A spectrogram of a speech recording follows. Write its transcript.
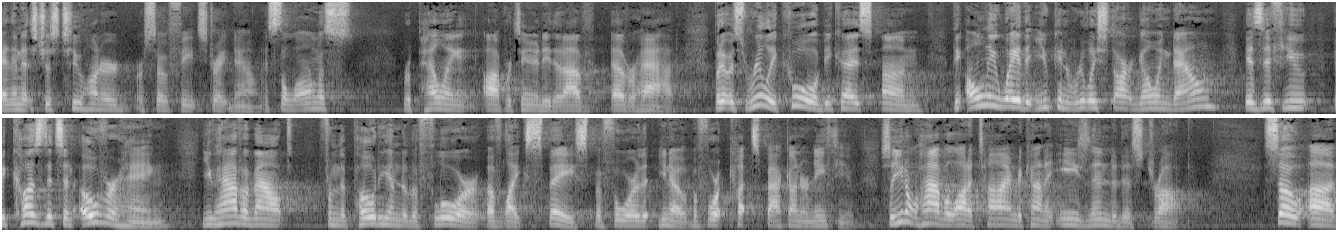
and then it's just 200 or so feet straight down. It's the longest rappelling opportunity that I've ever had. But it was really cool because um, the only way that you can really start going down is if you, because it's an overhang, you have about from the podium to the floor of like space before the, you know before it cuts back underneath you. So you don't have a lot of time to kind of ease into this drop. So uh,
